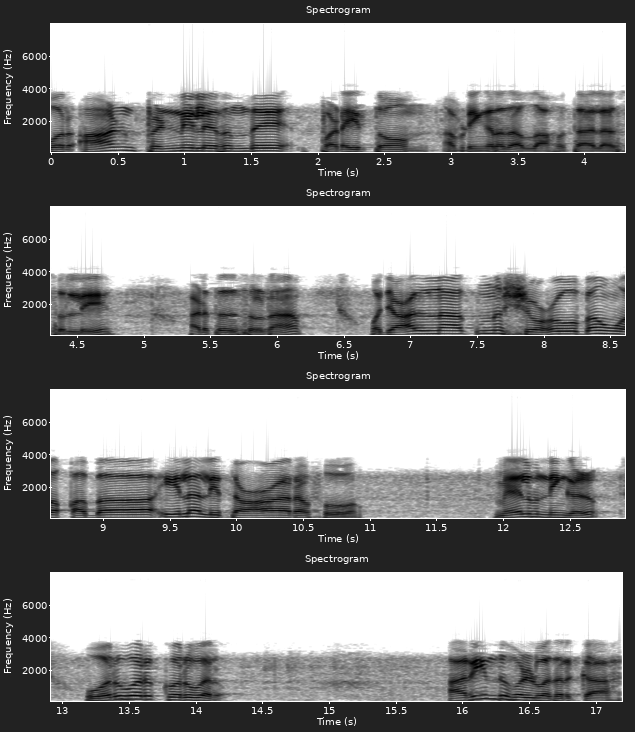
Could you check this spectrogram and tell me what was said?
ஒரு ஆண் பெண்ணிலிருந்து படைத்தோம் அப்படிங்கிறது அல்லாஹு தாலா சொல்லி அடுத்தது சொல்கிறான் ஒஜால்னாக்கும் ஷோபம் ஒ கபா இல லித்தாரஃபு மேலும் நீங்கள் ஒருவருக்கொருவர் அறிந்து கொள்வதற்காக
